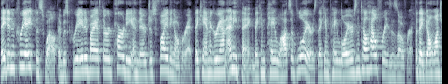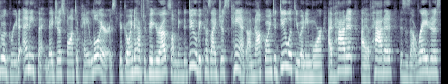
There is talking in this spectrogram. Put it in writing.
They didn't create this wealth. It was created by a third party and they're just fighting over it. They can't agree on anything. They can pay lots of lawyers. They can pay lawyers until hell freezes over. But they don't want to agree to anything. They just want to pay lawyers. You're going to have to figure out something to do because I just can't. I'm not going to deal with you anymore. I've had it. I have had it. This is outrageous.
